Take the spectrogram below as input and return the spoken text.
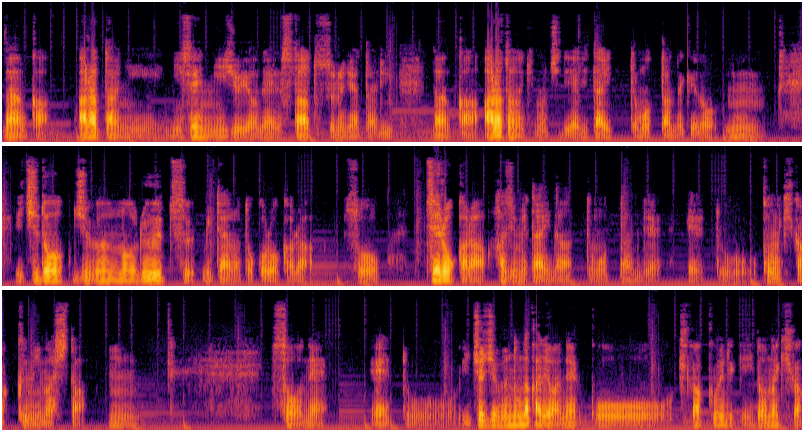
なんか、新たに2024年スタートするにあたり、なんか新たな気持ちでやりたいって思ったんだけど、うん。一度自分のルーツみたいなところから、そう、ゼロから始めたいなって思ったんで、えっ、ー、と、この企画組みました。うん。そうね。えっ、ー、と、一応自分の中ではね、こう、企画組むときにどんな企画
